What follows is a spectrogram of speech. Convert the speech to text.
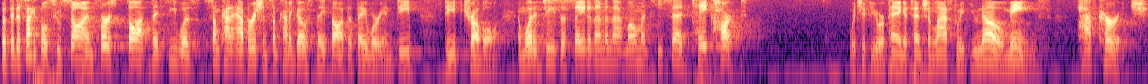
But the disciples who saw him first thought that he was some kind of apparition, some kind of ghost. They thought that they were in deep, deep trouble. And what did Jesus say to them in that moment? He said, Take heart which, if you were paying attention last week, you know means have courage,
